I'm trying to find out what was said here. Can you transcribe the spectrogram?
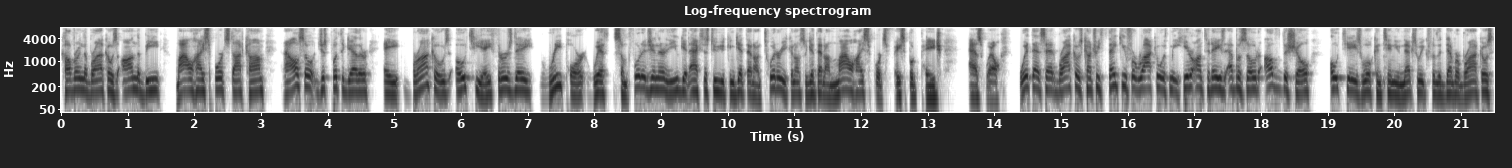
covering the Broncos on the beat, milehighsports.com. I also just put together a Broncos OTA Thursday report with some footage in there that you get access to. You can get that on Twitter. You can also get that on Mile High Sports Facebook page as well. With that said, Broncos country, thank you for rocking with me here on today's episode of the show. OTAs will continue next week for the Denver Broncos.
